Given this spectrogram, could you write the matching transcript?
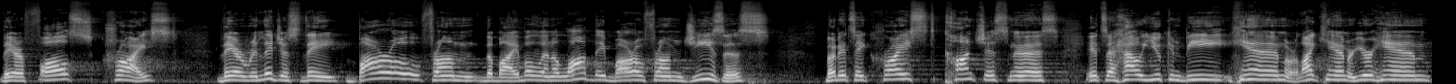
They are false Christ. They are religious. They borrow from the Bible, and a lot they borrow from Jesus but it's a Christ consciousness. It's a how you can be Him or like Him or you're Him.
